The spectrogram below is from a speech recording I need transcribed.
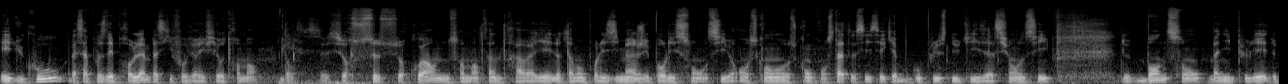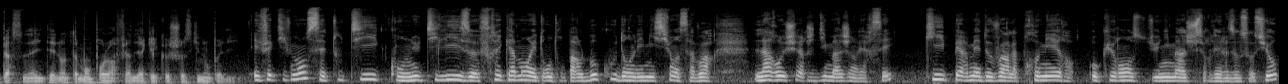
Et du coup, bah, ça pose des problèmes parce qu'il faut vérifier autrement. Donc, c'est sur ce sur quoi nous sommes en train de travailler, notamment pour les images et pour les sons aussi. ce qu'on constate aussi, c'est qu'il y a beaucoup plus d'utilisation aussi de bandes son manipulées, de personnalités, notamment pour leur faire dire quelque chose qu'ils n'ont pas dit. Effectivement, cet outil qu'on utilise fréquemment et dont on parle beaucoup dans l'émission, à savoir la recherche d'images inversées, qui permet de voir la première occurrence d'une image sur les réseaux sociaux.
